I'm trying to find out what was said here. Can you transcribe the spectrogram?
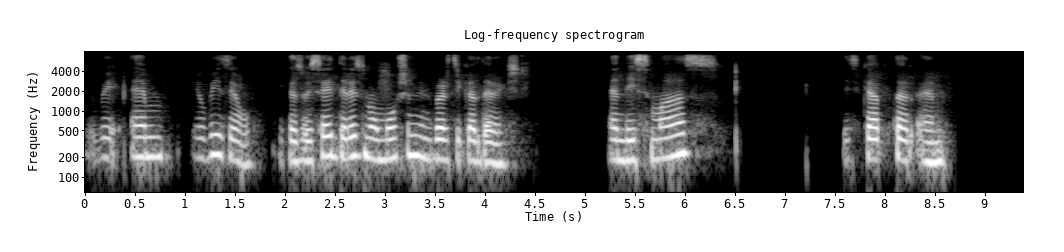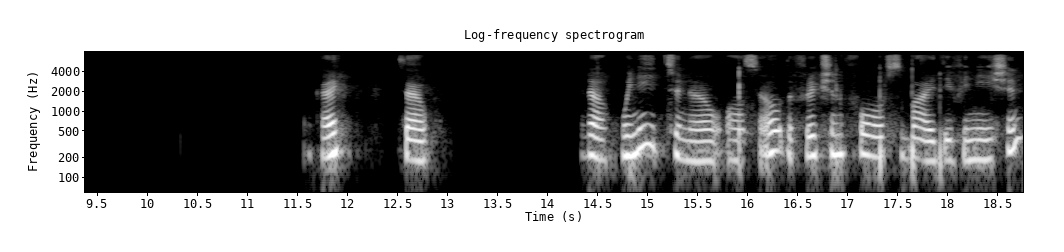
will be M will be 0 because we said there is no motion in vertical direction. And this mass is capital M. Okay, so now we need to know also the friction force by definition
